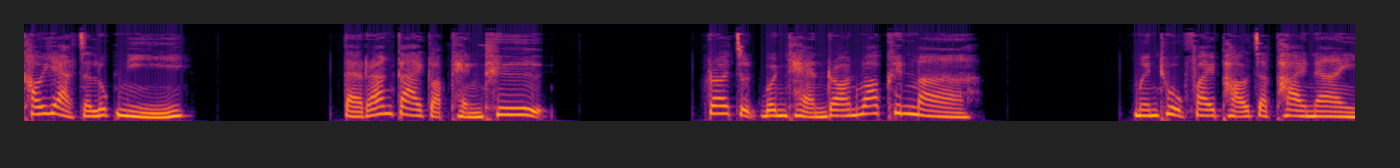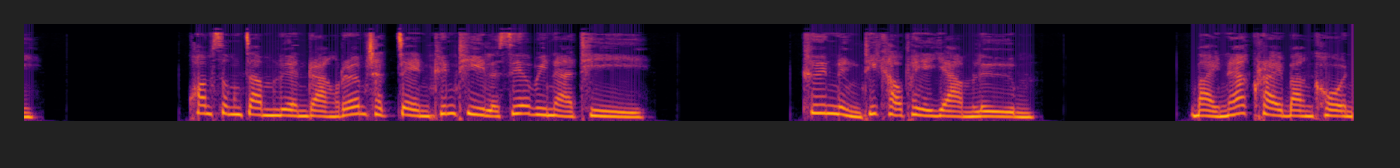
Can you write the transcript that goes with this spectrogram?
เขาอยากจะลุกหนี แต่ร่างกายกลับแข็งทื่อ รอยจุดบนแขนร้อนวาบขึ้นมา เหมือนถูกไฟเผาจากภายใน ความทรงจำเลือนรางเริ่มชัดเจนขึ้นทีละเสี้ยววินาที คืนหนึ่งที่เขาพยายามลืม ใบหน้าใครบางคน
